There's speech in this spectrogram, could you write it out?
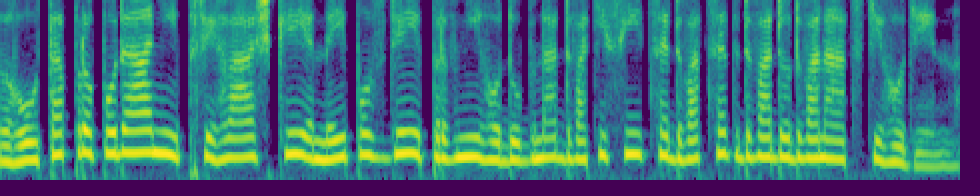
Lhůta pro podání přihlášky je nejpozději 1. dubna 2022 do 12 hodin.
